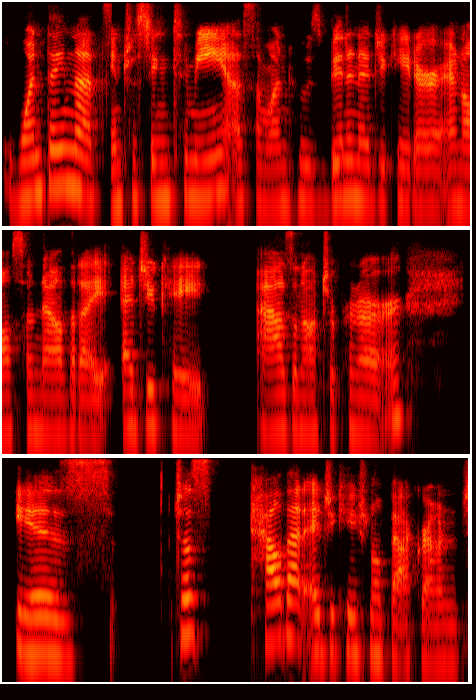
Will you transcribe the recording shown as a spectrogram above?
one thing that's interesting to me as someone who's been an educator and also now that I educate as an entrepreneur is just how that educational background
